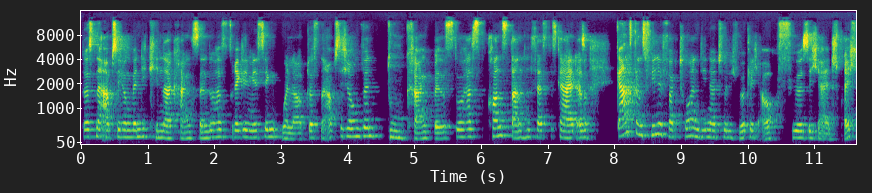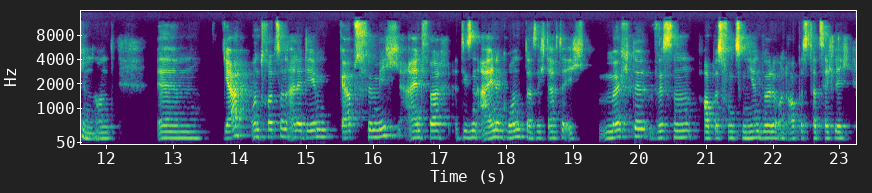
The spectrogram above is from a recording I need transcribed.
du hast eine Absicherung, wenn die Kinder krank sind, du hast regelmäßigen Urlaub, du hast eine Absicherung, wenn du krank bist, du hast konstant ein festes Gehalt. Also ganz, ganz viele Faktoren, die natürlich wirklich auch für Sicherheit sprechen. Und ähm, ja, und trotz und alledem gab es für mich einfach diesen einen Grund, dass ich dachte, ich möchte wissen, ob es funktionieren würde und ob es tatsächlich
